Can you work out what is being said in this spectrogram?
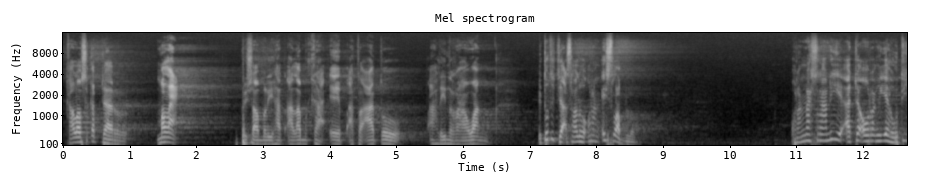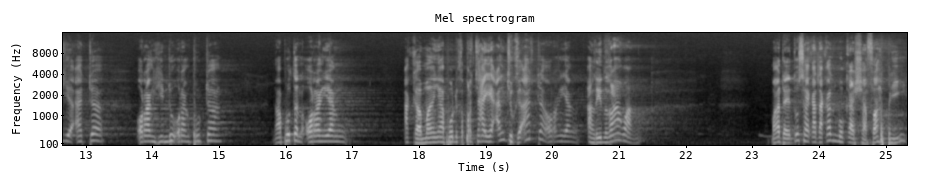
kalau sekedar melek bisa melihat alam gaib atau atau ahli nerawang itu tidak selalu orang Islam loh. Orang Nasrani ya ada, orang Yahudi ya ada, orang Hindu, orang Buddha. Ngapunten orang yang agamanya pun kepercayaan juga ada, orang yang ahli nerawang. Maka itu saya katakan muka syafah bi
